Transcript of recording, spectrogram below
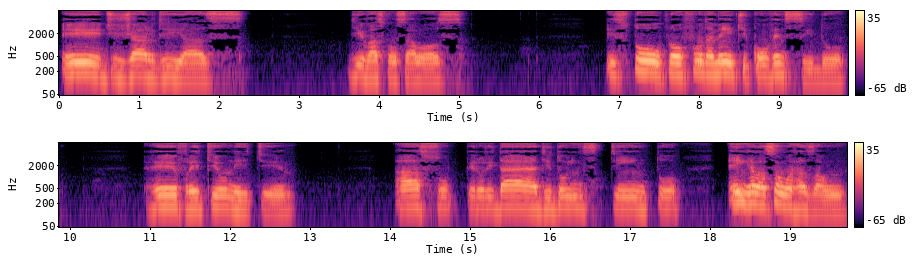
e de Jardias de Vasconcelos. Estou profundamente convencido, refletiu Nietzsche, a superioridade do instinto em relação à razão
